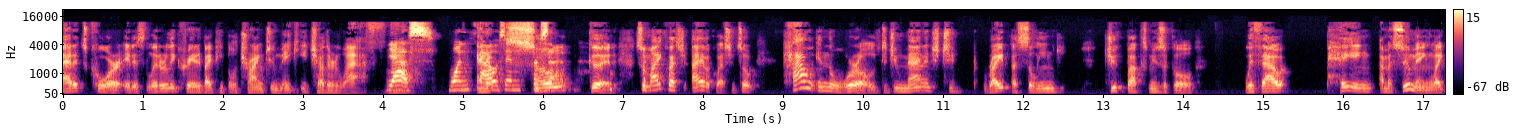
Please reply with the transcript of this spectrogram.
at its core, it is literally created by people trying to make each other laugh. yes, thousand it's so percent. good. So my question, I have a question. So how in the world did you manage to write a Celine jukebox musical without paying? I'm assuming, like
